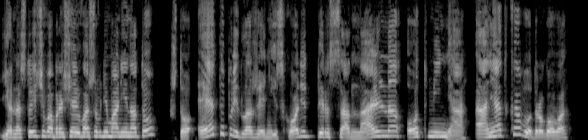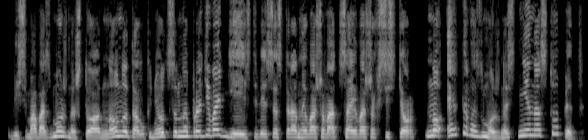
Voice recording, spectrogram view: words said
«Я настойчиво обращаю ваше внимание на то, что это предложение исходит персонально от меня, а не от кого другого. Весьма возможно, что оно натолкнется на противодействие со стороны вашего отца и ваших сестер. Но эта возможность не наступит,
